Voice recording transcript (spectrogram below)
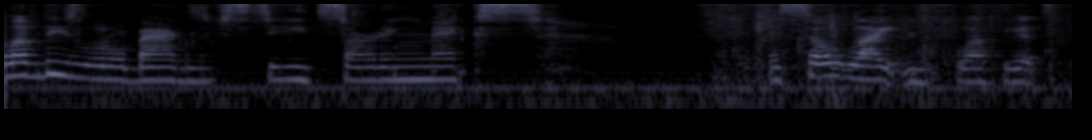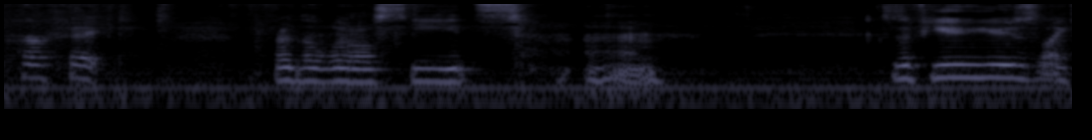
Love these little bags of seed starting mix. It's so light and fluffy. It's perfect for the little seeds. Um, because um, if you use like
